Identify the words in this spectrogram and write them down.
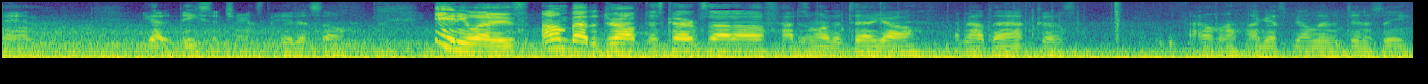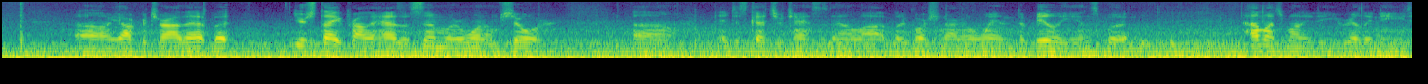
and you got a decent chance to hit it. So, anyways, I'm about to drop this curbside off. I just wanted to tell y'all about that because I don't know. I guess if y'all live in Tennessee, uh, y'all could try that. But your state probably has a similar one, I'm sure. Um, it just cuts your chances down a lot. But of course, you're not going to win the billions. But how much money do you really need?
